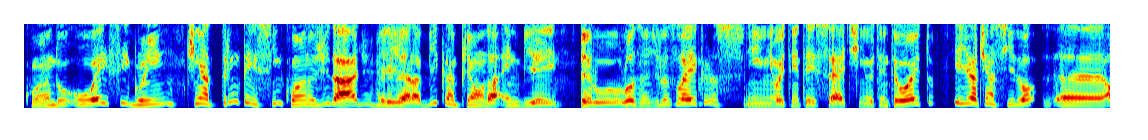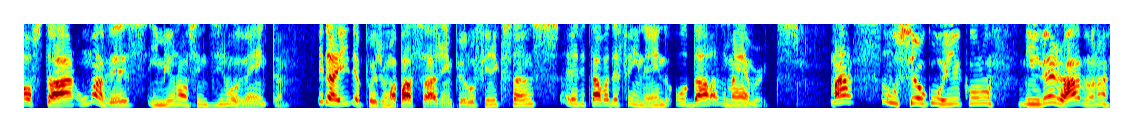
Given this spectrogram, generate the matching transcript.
quando o AC Green tinha 35 anos de idade, ele já era bicampeão da NBA pelo Los Angeles Lakers em 87 e em 88, e já tinha sido é, All-Star uma vez em 1990. E daí, depois de uma passagem pelo Phoenix Suns, ele estava defendendo o Dallas Mavericks. Mas o seu currículo, invejável, né?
